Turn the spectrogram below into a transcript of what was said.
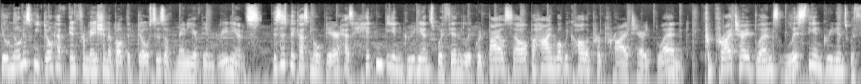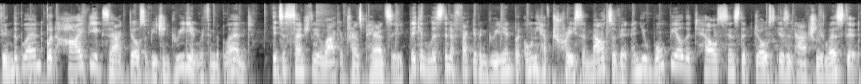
You'll notice we don't have information about the doses of many of the ingredients. This is because Modere has hidden the ingredients within Liquid BioCell behind what we call a proprietary blend. Proprietary blends list the ingredients within the blend, but hide the exact dose of each ingredient within the blend. It's essentially a lack of transparency. They can list an effective ingredient but only have trace amounts of it, and you won't be able to tell since the dose isn't actually listed.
